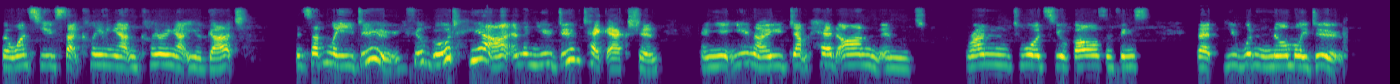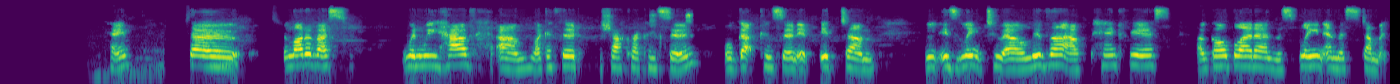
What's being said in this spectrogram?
But once you start cleaning out and clearing out your gut, then suddenly you do. You feel good, yeah, and then you do take action. And you, you know, you jump head on and run towards your goals and things that you wouldn't normally do. Okay, so a lot of us, when we have um, like a third chakra concern, or gut concern, it, it um, is linked to our liver, our pancreas, our gallbladder, the spleen, and the stomach.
